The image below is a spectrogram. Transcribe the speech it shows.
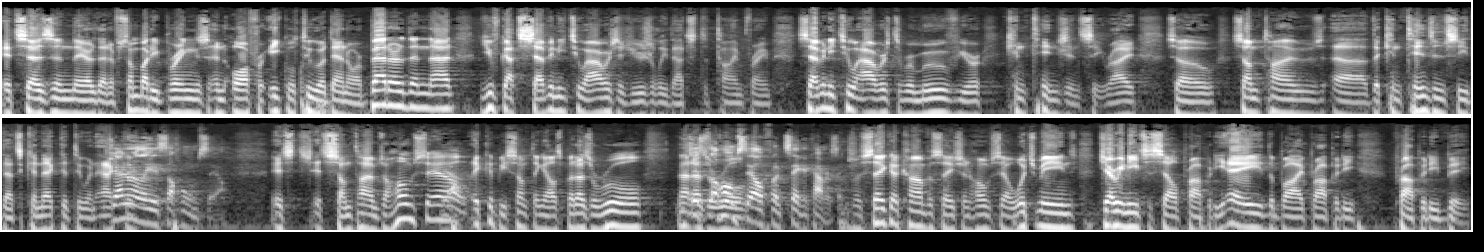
It says in there that if somebody brings an offer equal to or then or better than that, you've got 72 hours. And usually that's the time frame. 72 hours to remove your contingency, right? So sometimes uh, the contingency that's connected to an active Generally, it's a home sale. it's it's sometimes a home sale. Yeah. It could be something else, but as a rule, not Just as a a rule. home sale for the sake of conversation. For the sake of conversation, home sale, which means Jerry needs to sell property A to buy property property B.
